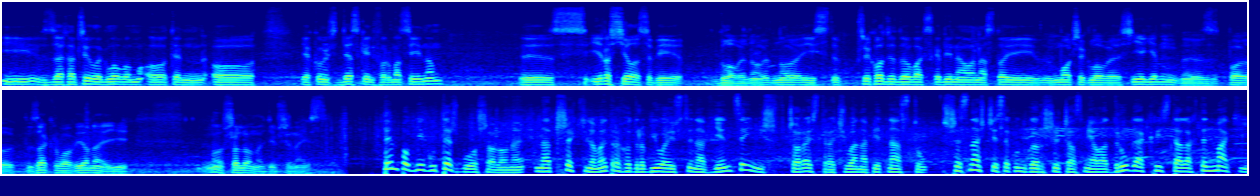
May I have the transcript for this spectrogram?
i zahaczyła głową o ten, o jakąś deskę informacyjną y, i rozcięła sobie głowę. No, no i przychodzę do wax kabiny, ona stoi, moczy głowę śniegiem, y, zakrwawiona i no, szalona dziewczyna jest. Tempo biegu też było szalone. Na 3 kilometrach odrobiła Justyna więcej niż wczoraj straciła na 15. 16 sekund gorszy czas miała druga Krista Lachtenmaki.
